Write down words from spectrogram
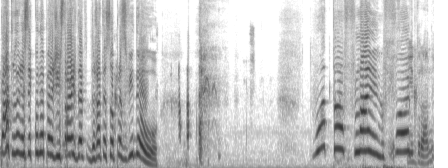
40 de secunde pe înregistrare și de- deja te să opresc video What the flying fuck? Speedrun.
